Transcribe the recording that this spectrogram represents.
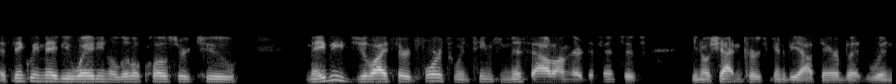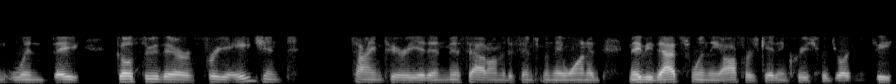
I think we may be waiting a little closer to maybe July 3rd, 4th when teams miss out on their defensive. You know, Shattenkirk's going to be out there, but when when they go through their free agent time period and miss out on the defenseman they wanted, maybe that's when the offers get increased for George McPhee.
